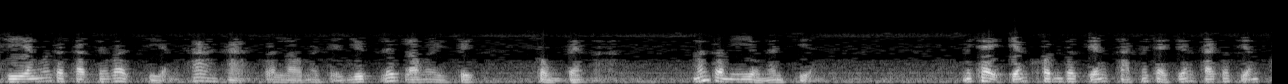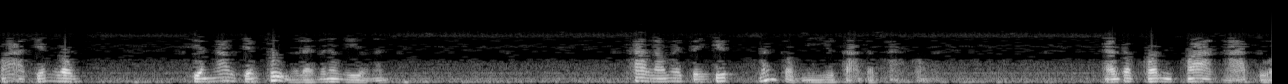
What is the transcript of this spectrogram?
เสียงมันก็สักแต่ว่าเสียงถ้าหากว่าเราไม่ไปยึดลึกเราไม่ไปส่งไปหา มันก็มีอย่างนั้นเสียง ไม่ใช่เสียงคนก็เสียงสัตว์ไม่ใช่เสียงสัตว์ก็เสียงฟ้าเสียงลม เสียงน้ำเสียงคลื่นอะไรมันต้องมีอย่างนั้น ถ้าเราไม่ไปยึดมันก็มีอยู่ตามสภาพของมันแล้วก็ค้นคว้าหาตัว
